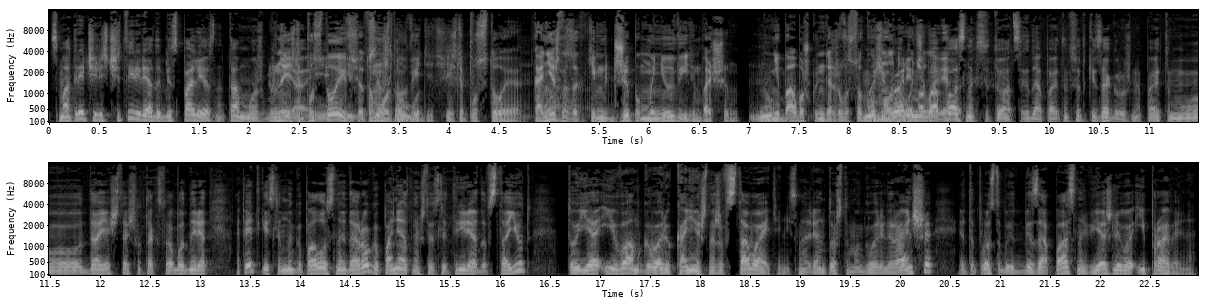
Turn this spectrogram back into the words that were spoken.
Смотреть через четыре ряда бесполезно. Там может быть. Но Ну, если я- пустое, и- все, и то всё, можно увидеть. Если пустое. Конечно, за каким-нибудь джипом мы не увидим большим. Ну, ни бабушку, ни даже высокого Мы же молодого говорим человека. об опасных ситуациях, да, поэтому все-таки загружено. Поэтому, да, я считаю, что так, свободный ряд. Опять-таки, если многополосная дорога, понятно, что если три ряда встают, то я и вам говорю, конечно же, вставайте, несмотря на то, что мы говорили раньше, это просто будет безопасно, вежливо и правильно.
